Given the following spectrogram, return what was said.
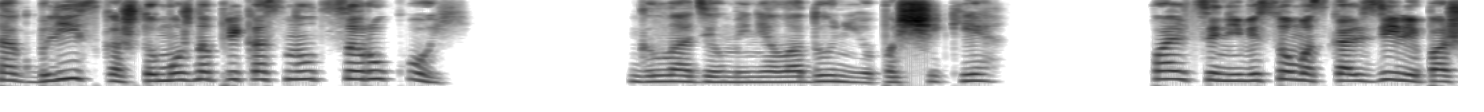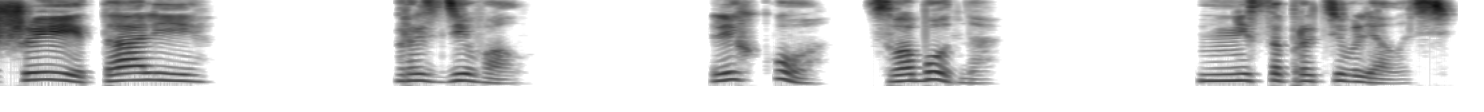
Так близко, что можно прикоснуться рукой. Гладил меня ладонью по щеке. Пальцы невесомо скользили по шее, талии. Раздевал. Легко, свободно. Не сопротивлялась.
